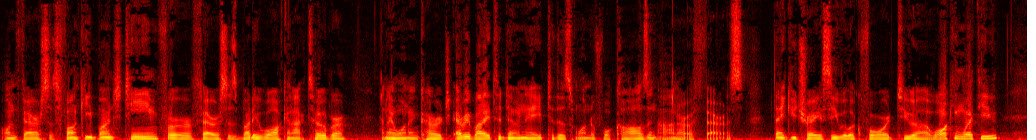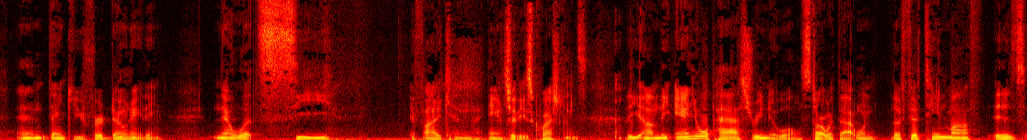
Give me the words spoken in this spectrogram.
on Ferris's Funky Bunch team for Ferris's Buddy Walk in October, and I want to encourage everybody to donate to this wonderful cause in honor of Ferris. Thank you, Tracy. We look forward to uh, walking with you, and thank you for donating. Now let's see if I can answer these questions. The um, the annual pass renewal. Start with that one. The 15 month is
